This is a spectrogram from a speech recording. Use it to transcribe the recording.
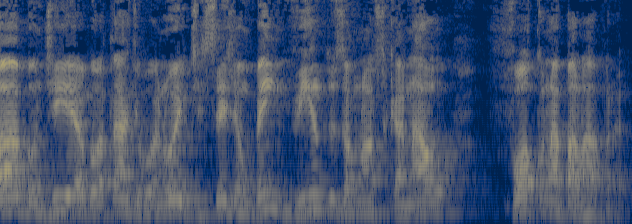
Olá, bom dia, boa tarde, boa noite. Sejam bem-vindos ao nosso canal Foco na Palavra.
